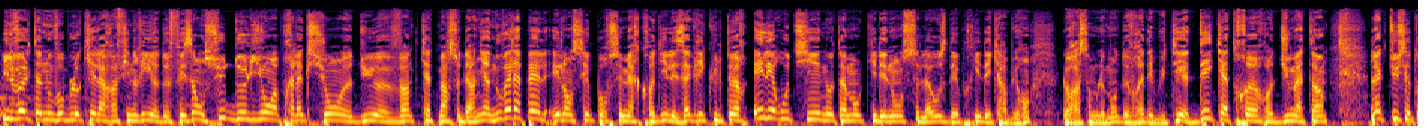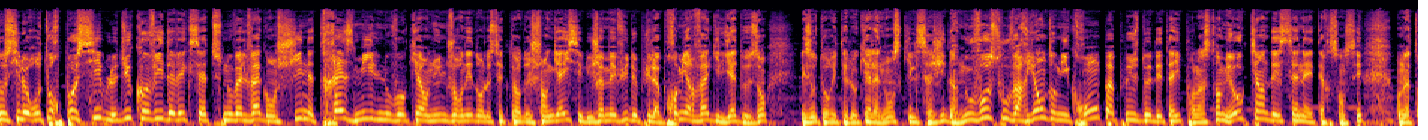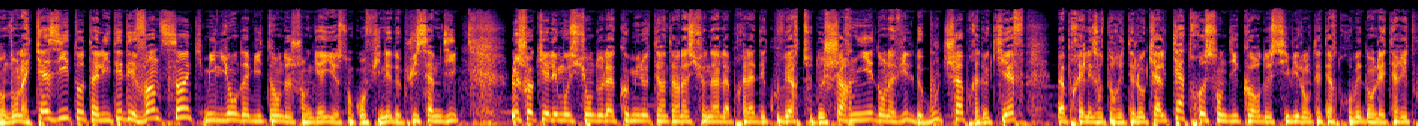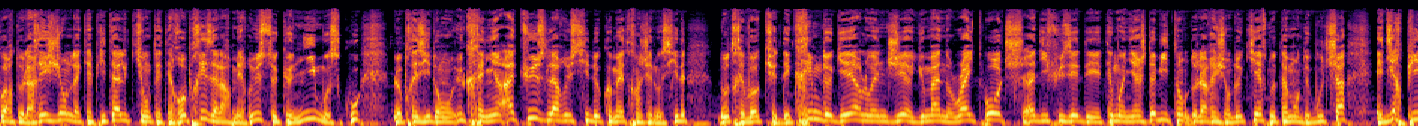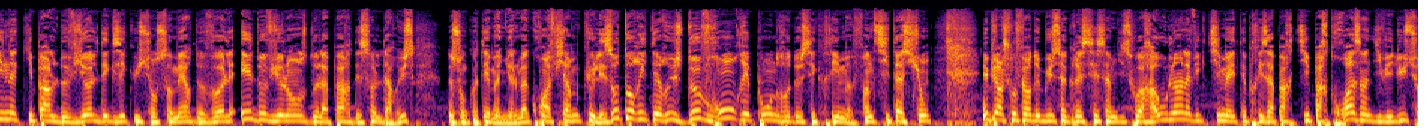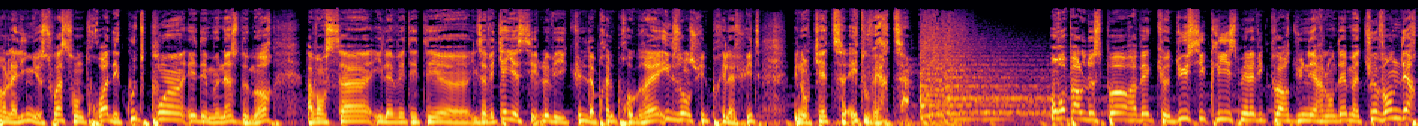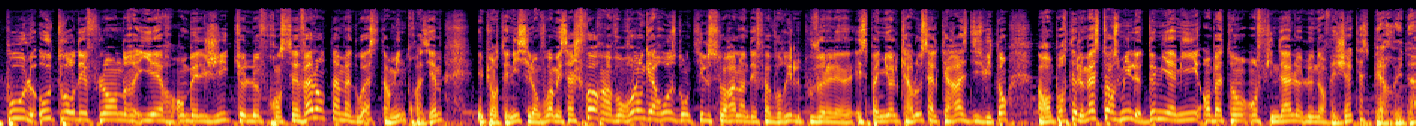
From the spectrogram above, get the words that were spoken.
Ils veulent à nouveau bloquer la raffinerie de Faisan au sud de Lyon après l'action du 24 mars dernier. Un nouvel appel est lancé pour ce mercredi. Les agriculteurs et les routiers notamment qui dénoncent la hausse des prix des carburants. Le rassemblement devrait débuter dès 4 heures du matin. L'actu, c'est aussi le retour possible du Covid avec cette nouvelle vague en Chine. 13 000 nouveaux cas en une journée dans le secteur de Shanghai. C'est du jamais vu depuis la première vague il y a deux ans. Les autorités locales annoncent qu'il s'agit d'un nouveau sous-variant d'Omicron. Pas plus de détails pour l'instant, mais aucun décès n'a été recensé. En attendant, la quasi-totalité des 20 25 millions d'habitants de Shanghai sont confinés depuis samedi. Le choc et l'émotion de la communauté internationale après la découverte de charniers dans la ville de Boutcha, près de Kiev. D'après les autorités locales, 410 corps de civils ont été retrouvés dans les territoires de la région de la capitale qui ont été reprises à l'armée russe, que nie Moscou. Le président ukrainien accuse la Russie de commettre un génocide. D'autres évoquent des crimes de guerre. L'ONG Human Rights Watch a diffusé des témoignages d'habitants de la région de Kiev, notamment de Boutcha et d'Irpin, qui parlent de viols, d'exécutions sommaires, de vols et de violences de la part des soldats russes. De son côté, Emmanuel Macron affirme que les autorités russes devront répondre de ces crimes. Fin de citation. Et puis un chauffeur de bus agressé samedi soir à Oulin. La victime a été prise à partie par trois individus sur la ligne 63, des coups de poing et des menaces de mort. Avant ça, il avait été, euh, ils avaient caillassé le véhicule d'après le progrès. Ils ont ensuite pris la fuite. Une enquête est ouverte. On reparle de sport avec du cyclisme et la victoire du néerlandais Mathieu Van Der Poel au Tour des Flandres hier en Belgique. Le français Valentin Madouas termine troisième. Et puis en tennis, il envoie un message fort avant Roland Garros dont il sera l'un des favoris. Le tout jeune espagnol Carlos Alcaraz, 18 ans, a remporté le Masters 1000 de Miami en battant en finale le Norvégien Casper Ruud.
